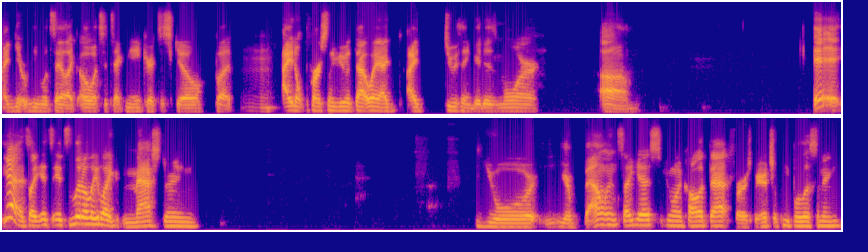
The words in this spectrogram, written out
I get where people would say like, oh, it's a technique or it's a skill, but I don't personally view it that way. I I do think it is more um it, it- yeah, it's like it's it's literally like mastering your your balance, I guess, if you want to call it that, for spiritual people listening.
